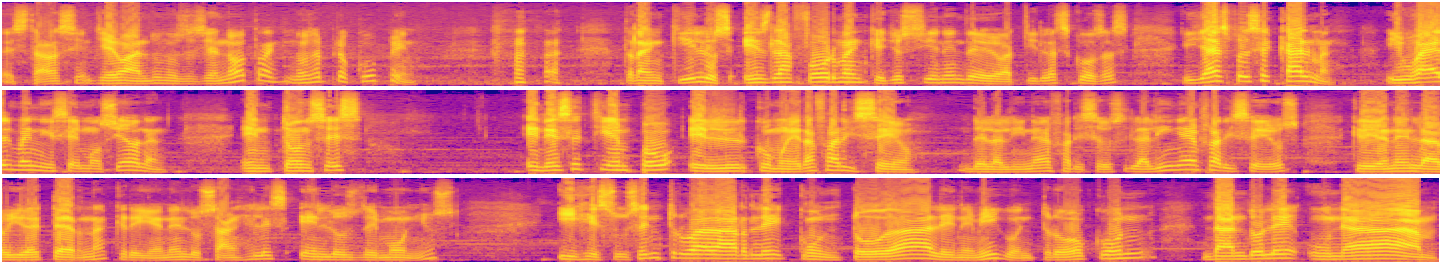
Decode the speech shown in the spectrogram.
estaba llevando nos decía, no, no se preocupen, tranquilos, es la forma en que ellos tienen de debatir las cosas y ya después se calman y vuelven y se emocionan. Entonces, en ese tiempo, él como era fariseo, de la línea de fariseos. La línea de fariseos creían en la vida eterna, creían en los ángeles, en los demonios. Y Jesús entró a darle con toda al enemigo, entró con dándole una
